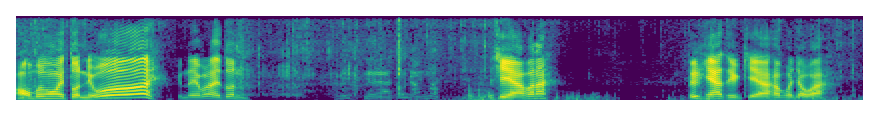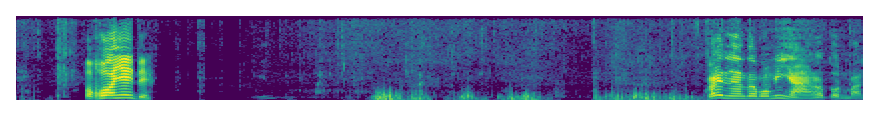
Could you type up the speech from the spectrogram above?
เอาเบิ่งเอาไอ้ต้นนี่โอ้ยขึ้นได้บ่ไอ้ต้นเชียร์พะนะตึกแหถือเขียครับเขาเจ้าว่าปลาคอใหญ่ติใครเนี่ยแต่บ่มีหยาเนาะต้นบัน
